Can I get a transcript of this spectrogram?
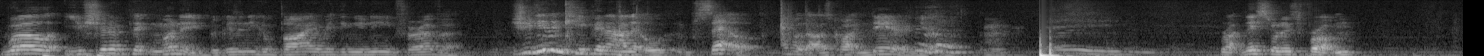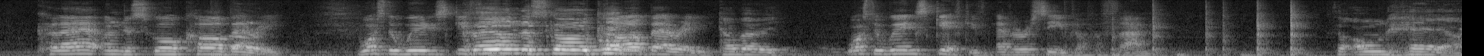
Well, you should have picked money because then you can buy everything you need forever. You should even keep in our little setup. I thought that was quite endearing. Hmm. Right, this one is from Claire underscore Carberry. What's the weirdest gift? Clay underscore Car- Carberry. Carberry. What's the weirdest gift you've ever received off a fan? To own hair.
